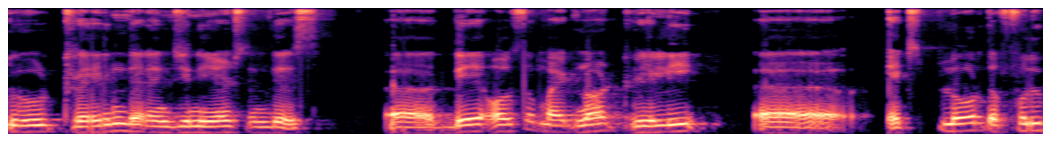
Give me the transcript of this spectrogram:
to train their engineers in this, uh, they also might not really uh, explore the full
